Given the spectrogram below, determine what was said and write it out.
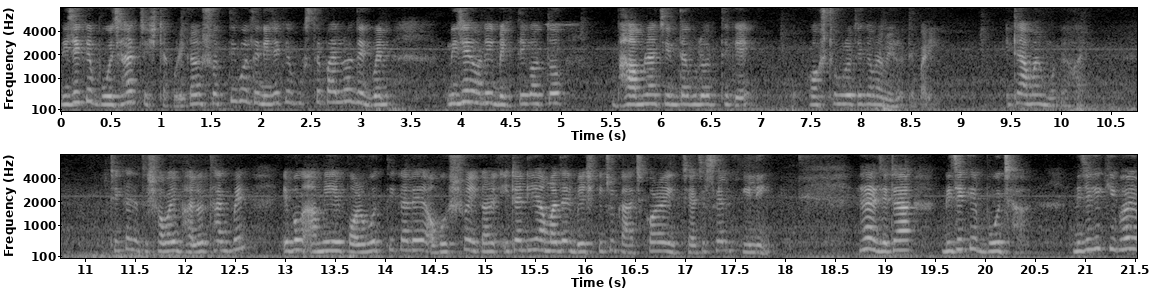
নিজেকে বোঝার চেষ্টা করি। কারণ সত্যি বলতে নিজেকে বুঝতে পারলেও দেখবেন নিজের অনেক ব্যক্তিগত ভাবনা, চিন্তাগুলোর থেকে, কষ্টগুলো থেকে আমরা বেরোতে পারি। এটা আমার মনে হয়। ঠিক আছে? তো সবাই ভালো থাকবেন। এবং আমি এর পরবর্তীকালে অবশ্যই, কারণ এটা নিয়ে আমাদের বেশ কিছু কাজ করার ইচ্ছা আছে সেলফ হিলিং হ্যাঁ যেটা নিজেকে বোঝা, নিজেকে কীভাবে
